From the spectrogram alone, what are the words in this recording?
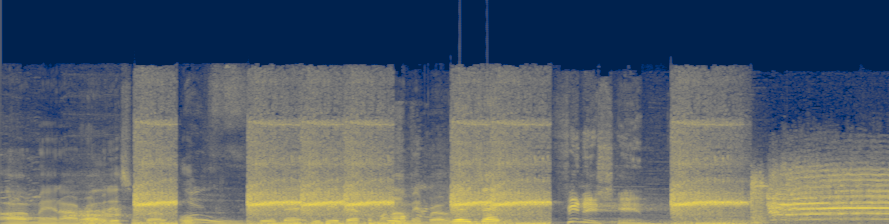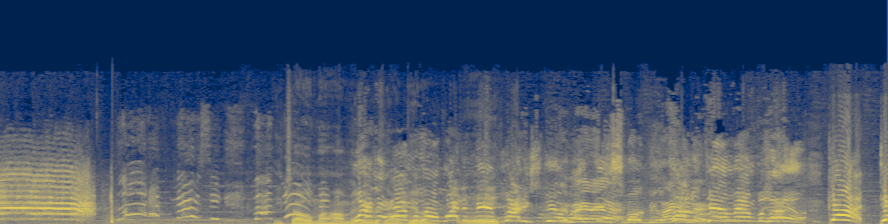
Oh man, I remember this one, bro. He did that. He did that for Muhammad, bro. Yeah, exactly. Finish him. Lord have mercy. He told Muhammad he was gonna get him. Why the mm-hmm. man body still That right man ain't there? supposed to be laying Call there. the damn ambulance. God damn!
